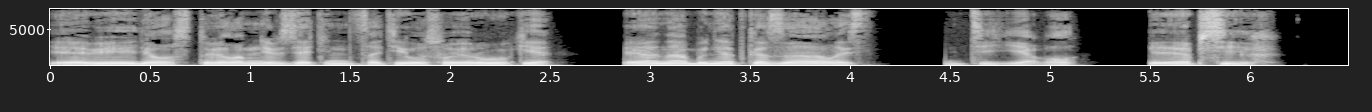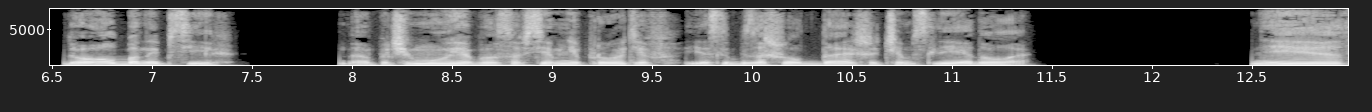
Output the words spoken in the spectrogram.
Я видел, стоило мне взять инициативу в свои руки, и она бы не отказалась. Дьявол. Я псих. долбанный псих. Но почему я был совсем не против, если бы зашел дальше, чем следовало? Нет,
